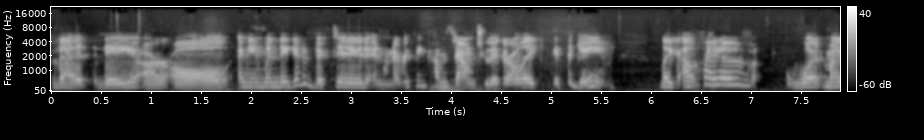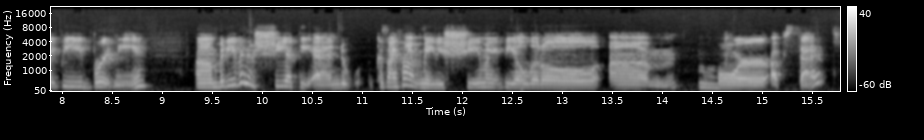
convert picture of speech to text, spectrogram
that they are all, I mean, when they get evicted and when everything comes down to it, they're all like, it's a game. Like outside of what might be Brittany, um, but even if she at the end, because I thought maybe she might be a little um, more upset,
